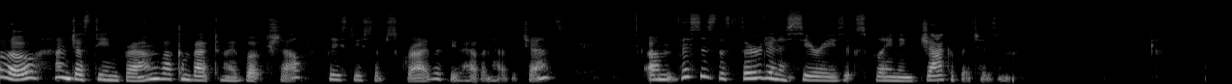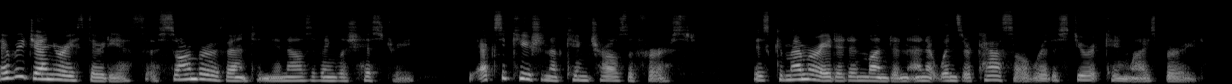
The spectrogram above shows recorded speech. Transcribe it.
Hello, I'm Justine Brown. Welcome back to my bookshelf. Please do subscribe if you haven't had the chance. Um, this is the third in a series explaining Jacobitism. Every January 30th, a somber event in the annals of English history, the execution of King Charles I, is commemorated in London and at Windsor Castle, where the Stuart king lies buried.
